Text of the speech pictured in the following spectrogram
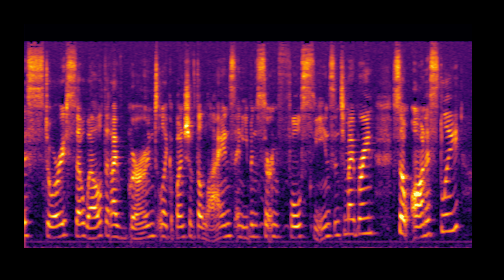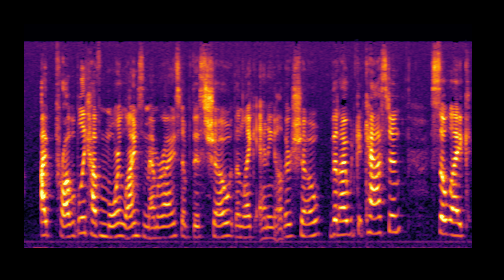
this story so well that I've burned like a bunch of the lines and even certain full scenes into my brain. So honestly, I probably have more lines memorized of this show than like any other show that I would get cast in. So like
